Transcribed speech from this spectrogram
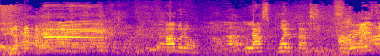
abro las puertas. Ahí está.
